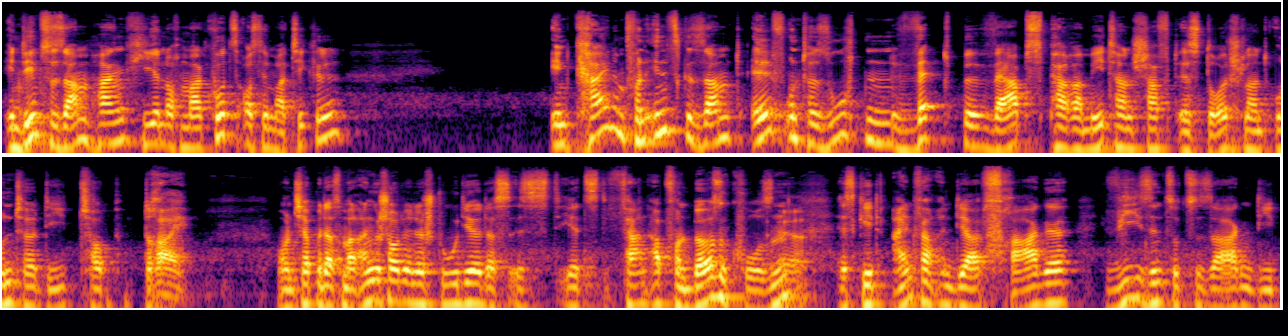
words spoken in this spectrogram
In dem Zusammenhang hier nochmal kurz aus dem Artikel. In keinem von insgesamt elf untersuchten Wettbewerbsparametern schafft es Deutschland unter die Top 3. Und ich habe mir das mal angeschaut in der Studie, das ist jetzt fernab von Börsenkursen. Ja. Es geht einfach in der Frage, wie sind sozusagen die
